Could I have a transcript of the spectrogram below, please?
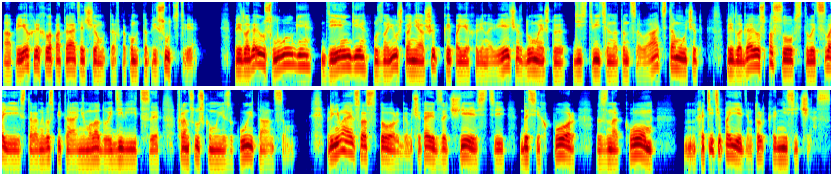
а приехали хлопотать о чем-то, в каком-то присутствии. Предлагаю услуги, деньги, узнаю, что они ошибкой поехали на вечер, думая, что действительно танцевать там учат. Предлагаю способствовать своей стороны воспитанию молодой девицы, французскому языку и танцам. Принимают с восторгом, считают за честь и до сих пор знаком. Хотите, поедем, только не сейчас.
